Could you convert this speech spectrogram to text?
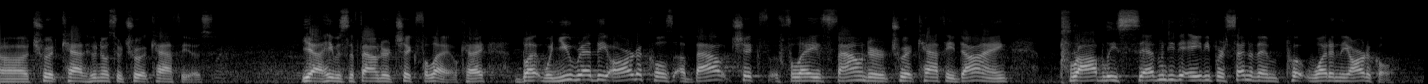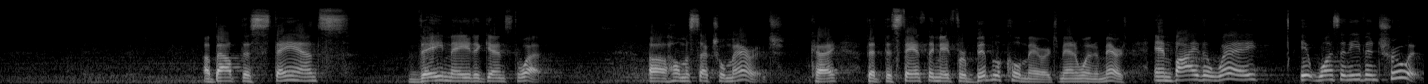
Uh, Truett Cathy. Who knows who Truett Cathy is? Yeah, he was the founder of Chick fil A, okay? But when you read the articles about Chick fil A founder Truett Cathy dying, probably 70 to 80% of them put what in the article? About the stance they made against what? Uh, homosexual marriage, okay? That the stance they made for biblical marriage, man and woman marriage. And by the way, it wasn't even Truett.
